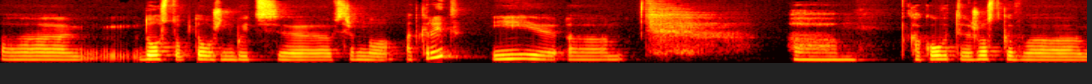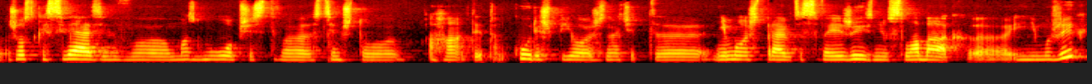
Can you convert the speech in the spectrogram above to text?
э, доступ должен быть э, все равно открыт и э, какого-то жесткого, жесткой связи в мозгу общества с тем, что, ага, ты там куришь, пьешь, значит, не можешь справиться со своей жизнью, слабак и не мужик,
